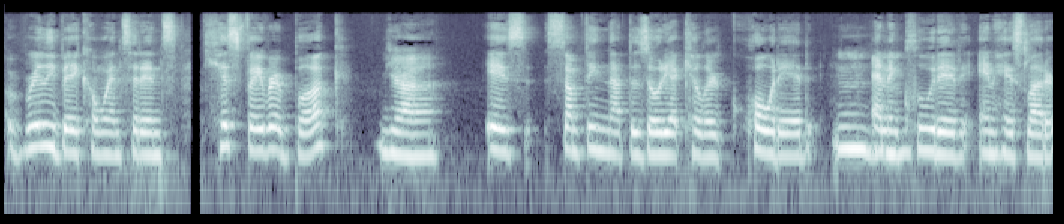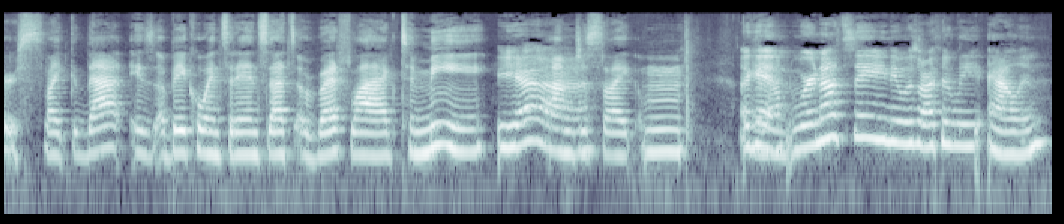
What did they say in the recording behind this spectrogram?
a really big coincidence. His favorite book Yeah. is something that the Zodiac Killer quoted and included in his letters. Like that is a big coincidence. That's a red flag to me. Yeah. I'm just like, mm, again, we're not saying it was Arthur Lee Allen,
